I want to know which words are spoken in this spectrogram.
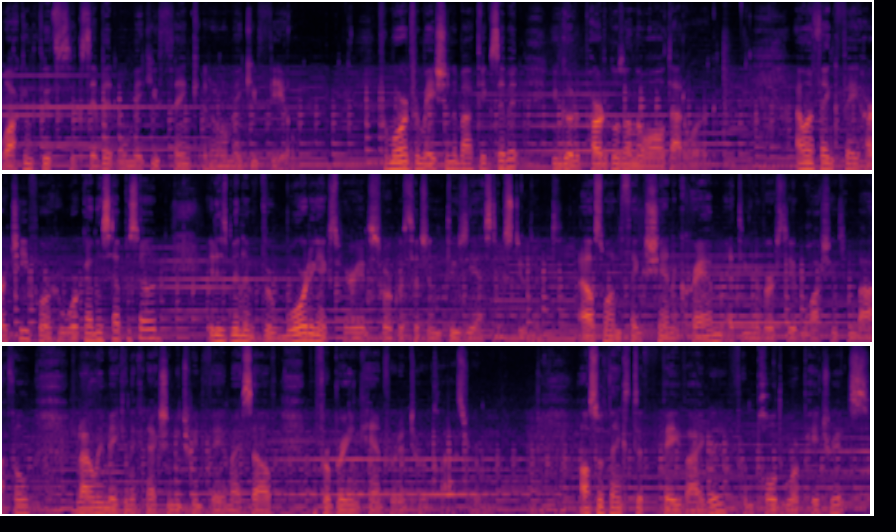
walking through this exhibit will make you think and it will make you feel. For more information about the exhibit, you can go to particlesonthewall.org. I want to thank Faye Hartje for her work on this episode. It has been a rewarding experience to work with such an enthusiastic student. I also want to thank Shannon Cram at the University of Washington Bothell for not only making the connection between Faye and myself, but for bringing Hanford into her classroom. Also, thanks to Faye Vlieger from Cold War Patriots.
